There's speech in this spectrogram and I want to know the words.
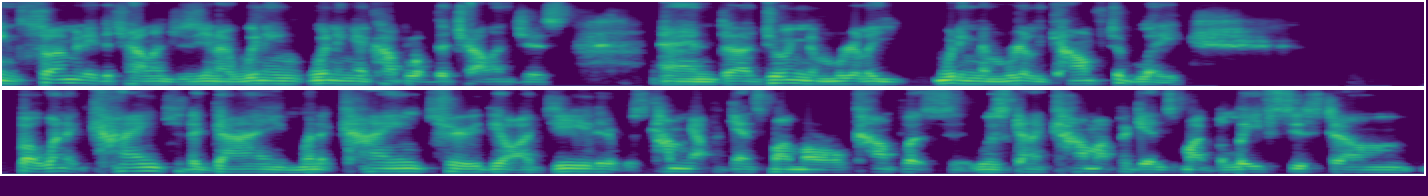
in so many of the challenges. You know, winning winning a couple of the challenges and uh, doing them really, winning them really comfortably. But when it came to the game, when it came to the idea that it was coming up against my moral compass, it was going to come up against my belief system,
